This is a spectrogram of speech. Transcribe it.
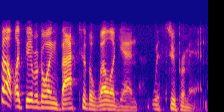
felt like they were going back to the well again with Superman.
